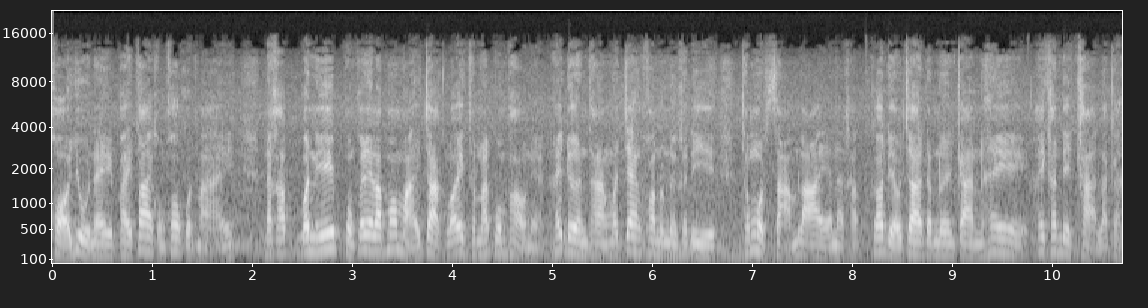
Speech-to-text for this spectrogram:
ขออยู่ในภายใต้ของข้อกฎหมายนะครับวันนี้ผมก็ได้รับมอบหมายจากร้อยเอกธรรมนัฐพรหมเผ่าเนี่ยให้เดินทางมาแจ้งความดำเนินคดีทั้งหมด 3 รายนะครับ ก็เดี๋ยวจะดำเนินการให้ให้ขั้นเด็ดขาดแล้วกัน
